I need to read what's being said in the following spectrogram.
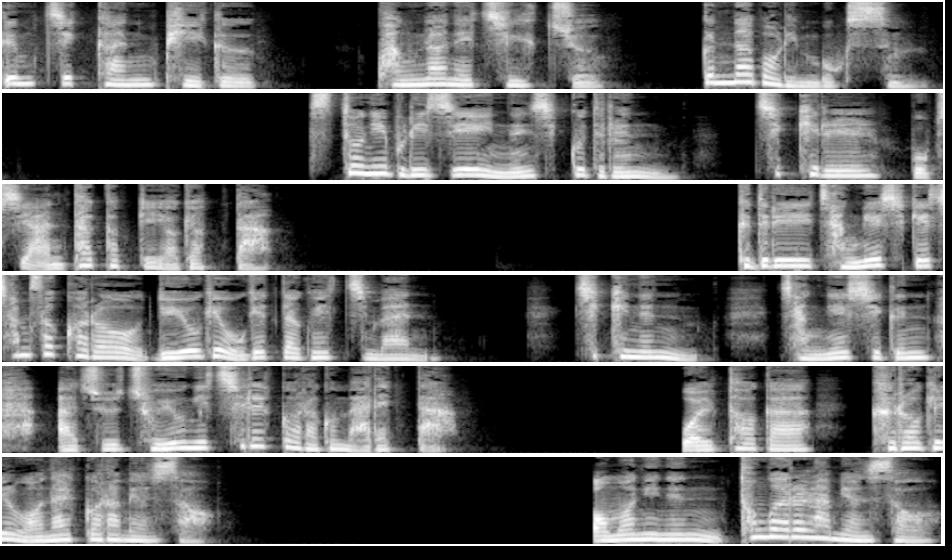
끔찍한 비극, 광란의 질주, 끝나버린 목숨. 스토니 브리지에 있는 식구들은 치키를 몹시 안타깝게 여겼다. 그들이 장례식에 참석하러 뉴욕에 오겠다고 했지만 치키는 장례식은 아주 조용히 치를 거라고 말했다. 월터가 그러길 원할 거라면서. 어머니는 통화를 하면서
